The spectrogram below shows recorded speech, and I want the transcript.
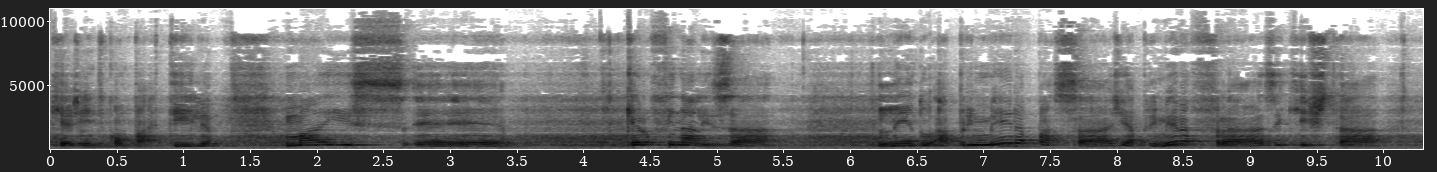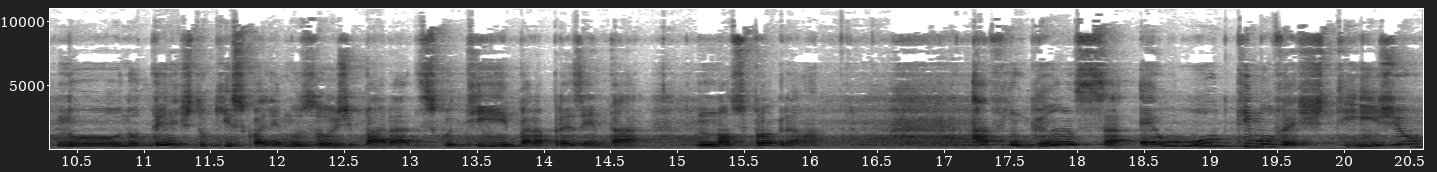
que a gente compartilha. Mas é, é, quero finalizar lendo a primeira passagem, a primeira frase que está no, no texto que escolhemos hoje para discutir, para apresentar no nosso programa. A vingança é o último vestígio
